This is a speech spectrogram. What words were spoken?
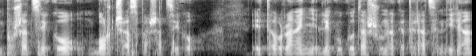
inposatzeko bortxaz pasatzeko eta orain lekukotasunak ateratzen dira,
